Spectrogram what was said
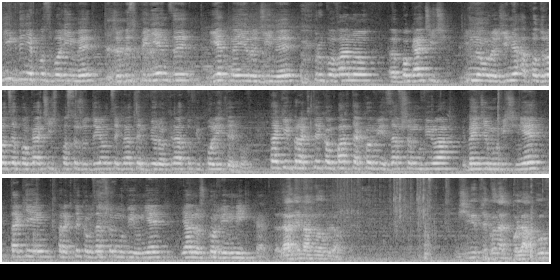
Nigdy nie pozwolimy, żeby z pieniędzy jednej rodziny próbowano e, bogacić inną rodzinę, a po drodze bogacić pasożytujących na tym biurokratów i polityków. Takiej praktykom partia Korwin zawsze mówiła i będzie mówić nie. Takiej praktykom zawsze mówił nie Janusz Korwin-Mikke. Zadanie mamy ogromne. Musimy przekonać Polaków,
